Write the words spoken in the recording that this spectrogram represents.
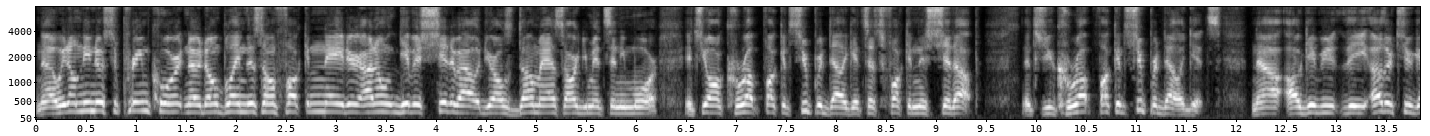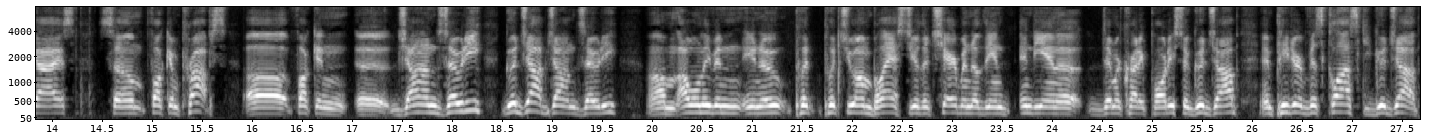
No, we don't need no Supreme Court. No, don't blame this on fucking Nader. I don't give a shit about y'all's dumbass arguments anymore. It's y'all corrupt fucking super delegates that's fucking this shit up. It's you corrupt fucking super delegates. Now, I'll give you the other two guys some fucking props. Uh, fucking, uh, John Zody. Good job, John Zody. Um, I won't even, you know, put put you on blast. You're the chairman of the Indiana Democratic Party, so good job. And Peter Visclosky, good job.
